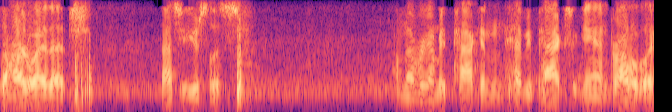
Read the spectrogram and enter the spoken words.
the hard way that that's useless. I'm never going to be packing heavy packs again, probably.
